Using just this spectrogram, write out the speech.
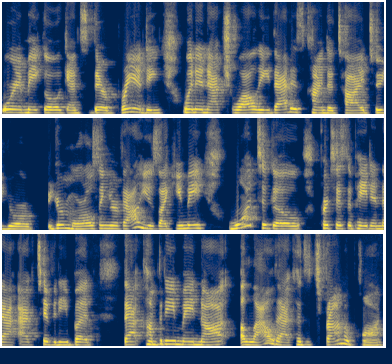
or it may go against their branding when in actuality that is kind of tied to your your morals and your values. Like you may want to go participate in that activity but that company may not allow that because it's frowned upon.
